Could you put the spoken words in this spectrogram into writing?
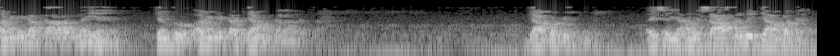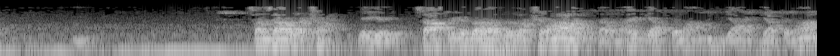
अग्नि का कारण नहीं है, किंतु अग्नि का ज्ञान करा देता है। ज्ञापक हेतु ऐसे यहाँ भी शास्त्र भी ज्ञापक है। संसार लक्षण, यही है। शास्त्र के द्वारा जो लक्ष्यमान कर्म है ज्ञाप्यमान ज्ञाप्यमान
